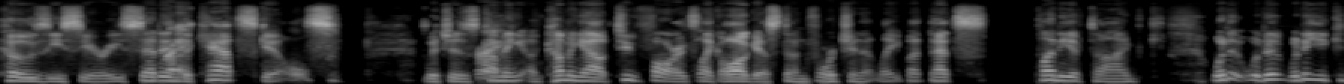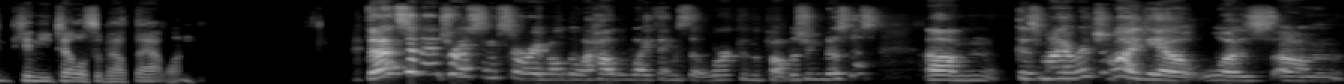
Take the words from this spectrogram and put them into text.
cozy series set in right. the Catskills, which is right. coming uh, coming out too far. It's like August, unfortunately, but that's plenty of time. What what what do you can can you tell us about that one? That's an interesting story about the, how the way things that work in the publishing business. Because um, my original idea was um,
